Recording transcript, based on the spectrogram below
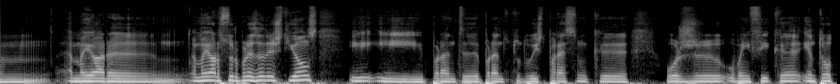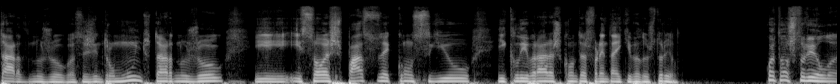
um, a, maior, a maior surpresa deste 11 e, e perante, perante tudo isto parece-me que hoje o Benfica entrou tarde no jogo, ou seja, entrou muito tarde no jogo e, e só a espaços é que conseguiu equilibrar as contas frente à equipa do Estoril. Quanto ao Estoril, uh,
